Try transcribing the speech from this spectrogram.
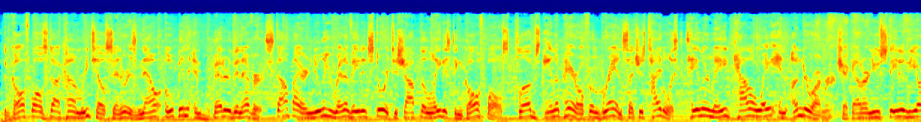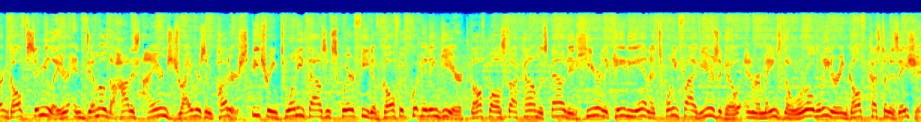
The GolfBalls.com retail center is now open and better than ever. Stop by our newly renovated store to shop the latest in golf balls, clubs, and apparel from brands such as Titleist, TaylorMade, Callaway, and Under Armour. Check out our new state of the art golf simulator and demo the hottest irons, drivers, and putters. Featuring 20,000 square feet of golf equipment and gear, GolfBalls.com was founded here in Acadiana 25 years ago and remains the world leader in golf customization.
